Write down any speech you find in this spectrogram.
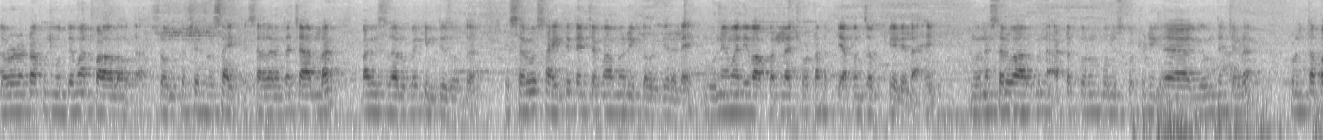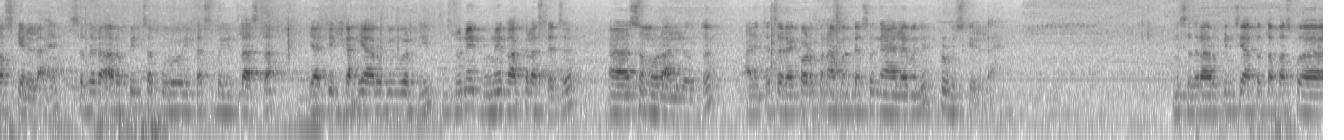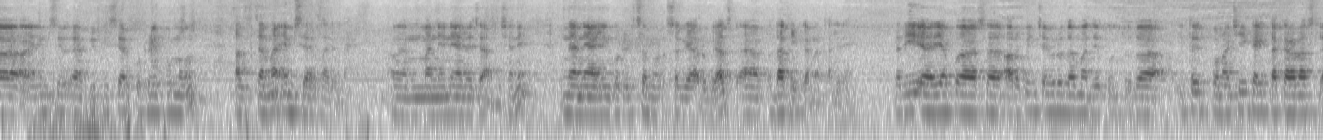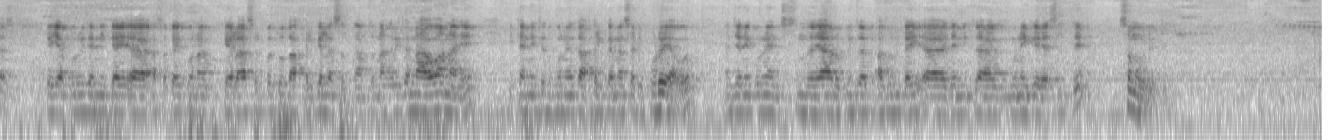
दरोडा टाकून मुद्देमाल पळावला होता सोमकशेचं साहित्य साधारणतः चार लाख बावीस हजार रुपये किमतीचं होतं. हे सर्व साहित्य त्यांच्याकडून रिकवर केलेलं आहे. गुन्ह्यामध्ये वापरलेला छोटा हत्ती आपण जप्त केलेला आहे. गुन्हा सर्व आरोपींना अटक करून पोलीस कोठडी घेऊन त्यांच्याकडे पुढील तपास केलेला आहे. सदर आरोपींचा पूर्व इतिहास बघितला असता यातील काही आरोपींवरती जुने गुन्हे दाखल असल्याचं समोर आलेलं होतं. आणि त्याचं रेकॉर्ड पण आपण त्याचं न्यायालयामध्ये प्रोड्यूस केलेलं आहे. आणि सदर आरोपींची आता तपास M C P P C R कोठडी पूर्ण होऊन आज त्यांना एम सी आर झालेला आहे. मान्य न्यायालयाच्या आदेशाने न्या- न्यायालयीन कोठडीसमोर सगळे आरोपी आज दाखल करण्यात आलेले आहे तरी या आरोपींच्या विरोधामध्ये कोण- इतर कोणाचीही काही तक्रार असल्यास तर यापूर्वी त्यांनी काही असं काही कोणा केला असेल तर तो दाखल केला असेल. तर आमचं नागरिकांना आव्हान आहे की त्यांनी ते गुन्हे दाखल करण्यासाठी पुढे यावं. आणि जेणेकरून यांच्या समजा या आरोपींचा अजून काही ज्यांनी गुन्हे केले असेल ते समोर येतील.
